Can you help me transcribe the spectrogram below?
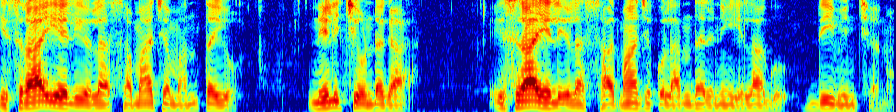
ఇస్రాయేలీయుల సమాజం అంతయు నిలిచి ఉండగా ఇస్రాయేలీల సమాజకులందరినీ ఇలాగూ దీవించాను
